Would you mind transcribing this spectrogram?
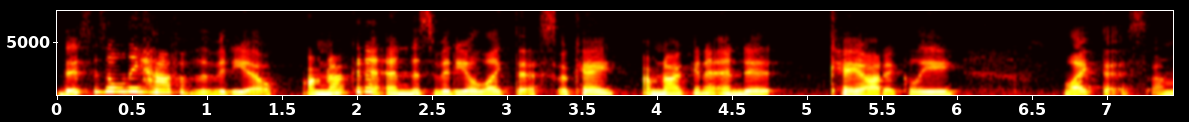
this is only half of the video. I'm not to end this video like this, okay? I'm not to end it chaotically like this. I'm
